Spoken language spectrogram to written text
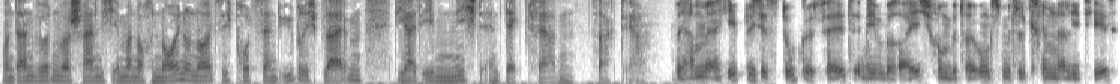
Und dann würden wahrscheinlich immer noch 99 Prozent übrig bleiben, die halt eben nicht entdeckt werden, sagt er. Wir haben ein erhebliches Dunkelfeld in dem Bereich von Betäubungsmittelkriminalität.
